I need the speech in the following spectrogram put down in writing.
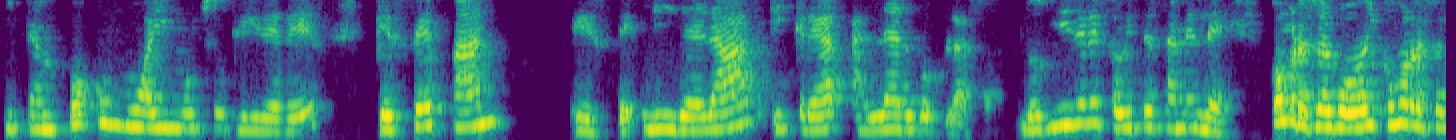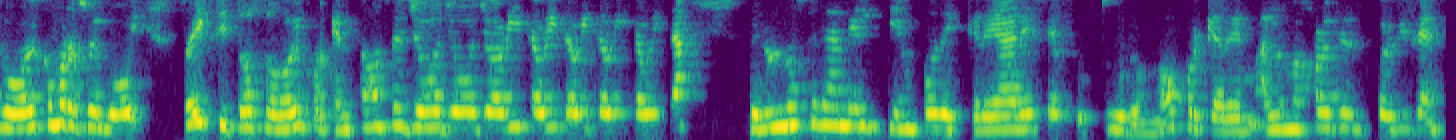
y tampoco hay muchos líderes que sepan este, liderar y crear a largo plazo. Los líderes ahorita están en le, ¿cómo resuelvo hoy? ¿Cómo resuelvo hoy? ¿Cómo resuelvo hoy? Soy exitoso hoy porque entonces yo, yo, yo, ahorita, ahorita, ahorita, ahorita, ahorita, pero no se dan el tiempo de crear ese futuro, ¿no? Porque a lo mejor después dicen,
